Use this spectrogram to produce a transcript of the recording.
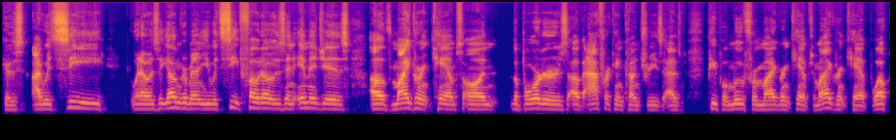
Because I would see when I was a younger man, you would see photos and images of migrant camps on the borders of African countries as people move from migrant camp to migrant camp. Well,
